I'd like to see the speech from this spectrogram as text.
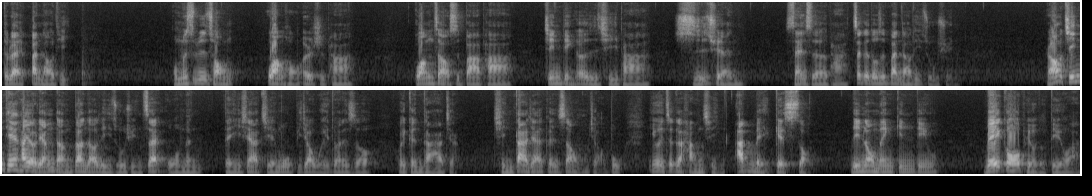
对不对？半导体，我们是不是从旺宏二十趴，光照十八趴，金鼎二十七趴，十全。三十二趴，这个都是半导体族群。然后今天还有两档半导体族群，在我们等一下节目比较尾端的时候会跟大家讲，请大家跟上我们脚步，因为这个行情阿未结束，你拢免紧张，买股票都丢啊。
